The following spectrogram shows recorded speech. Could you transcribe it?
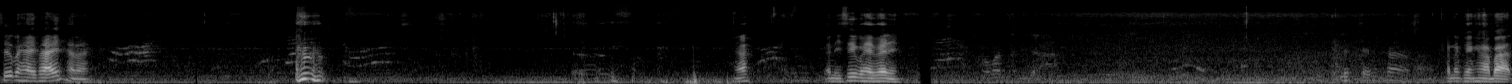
ซื้อไปให้ไพ่ะนะฮะอันนี้ซื้อไปให้ไพ่นี่ นมแข็งห้าบาท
